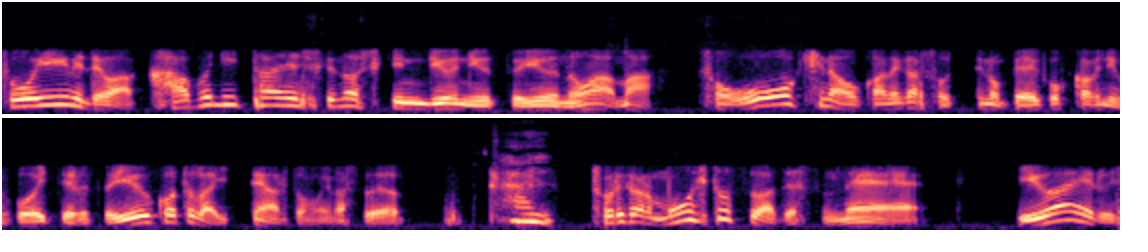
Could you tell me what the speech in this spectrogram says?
そういう意味では株に対しての資金流入というのは、まあ、そう大きなお金がそっちの米国株に動いているということが一点あると思います。はい。それからもう一つはですね、いわゆる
